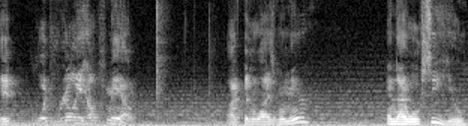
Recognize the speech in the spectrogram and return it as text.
It would really help me out. I've been Wise Mimir, and I will see you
